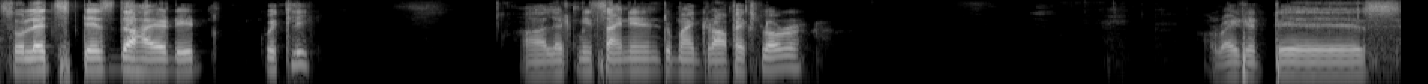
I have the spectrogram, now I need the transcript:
So let's test the hire date quickly. Uh, let me sign in into my graph explorer all right it is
